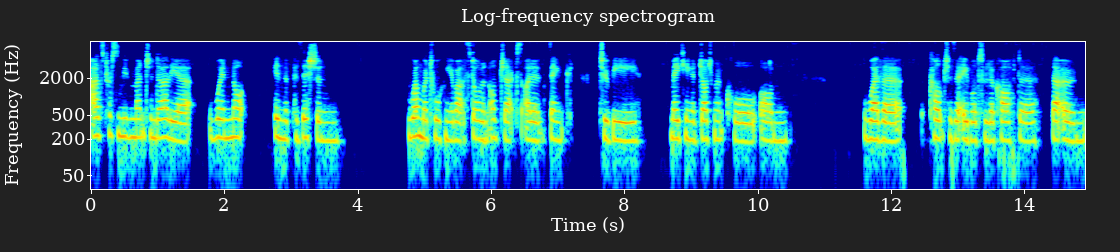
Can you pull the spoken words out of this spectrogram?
as Tristram even mentioned earlier, we're not in the position when we're talking about stolen objects, I don't think, to be making a judgment call on whether cultures are able to look after their own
